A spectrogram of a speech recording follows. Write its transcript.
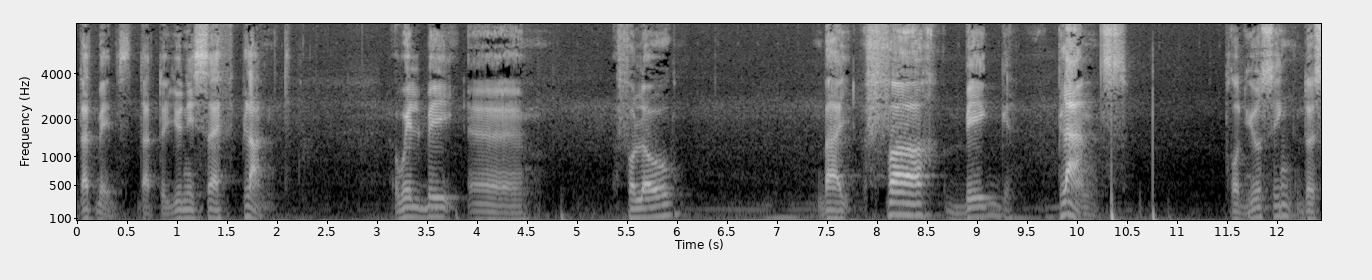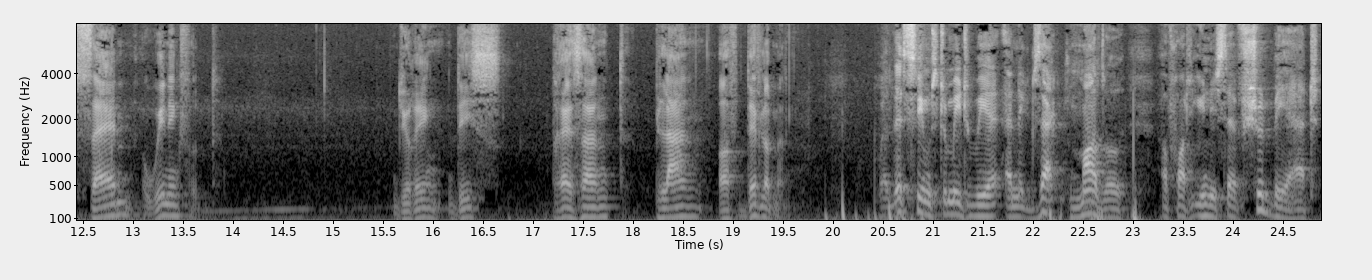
That means that the UNICEF plant will be uh, followed by four big plants producing the same weaning food during this present plan of development. Well, this seems to me to be a, an exact model of what UNICEF should be at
